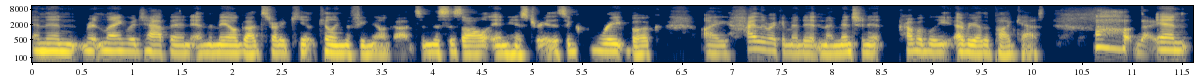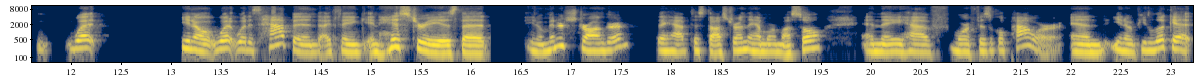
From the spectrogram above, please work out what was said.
and then written language happened and the male gods started ki- killing the female gods. And this is all in history. It's a great book. I highly recommend it and i mention it probably every other podcast. Oh, nice. and what you know what what has happened i think in history is that you know men are stronger. They have testosterone. They have more muscle and they have more physical power. And you know if you look at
